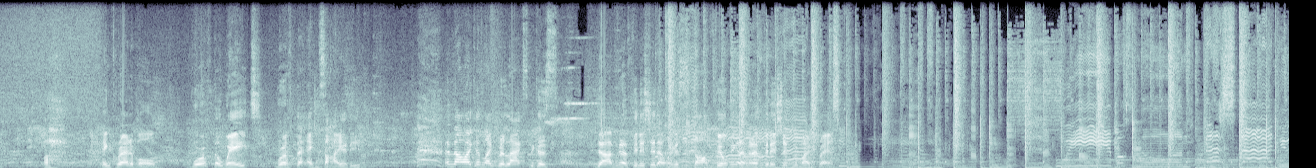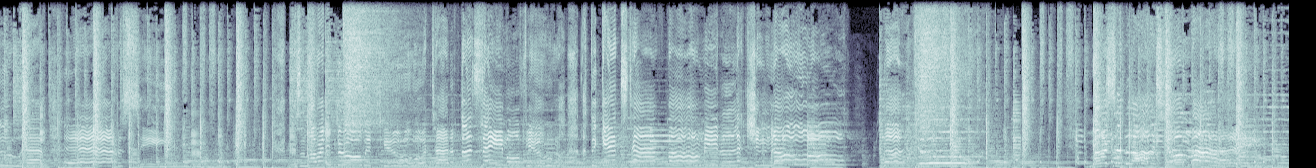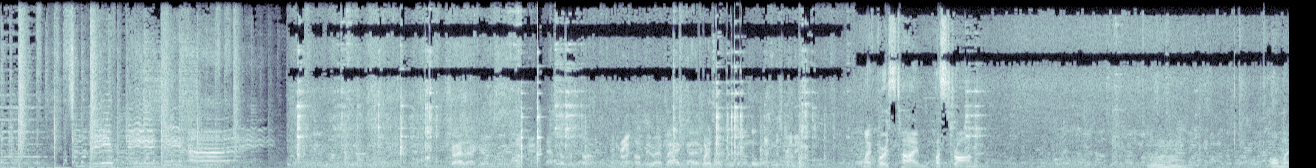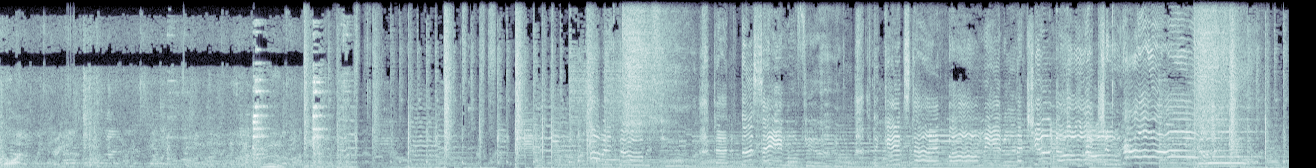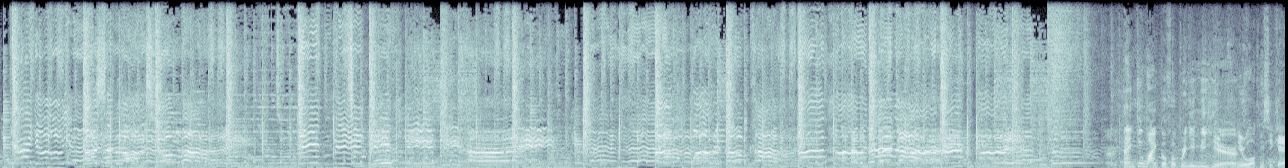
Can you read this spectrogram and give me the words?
ah, incredible, worth the wait, worth the anxiety. and now I can like relax because yeah, I'm gonna finish it. I'm gonna stop filming and I'm gonna finish it with my friend. Time pastrami. Mmm. Oh my god. Very mmm. Thank you, Michael, for bringing me here. You're welcome, CK.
